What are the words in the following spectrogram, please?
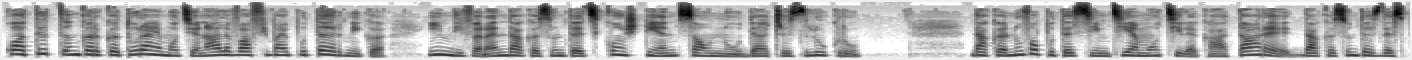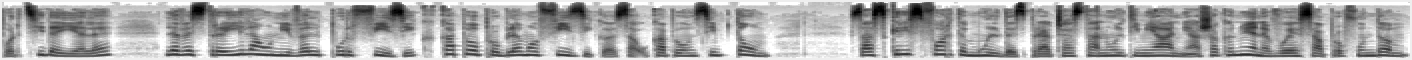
cu atât încărcătura emoțională va fi mai puternică, indiferent dacă sunteți conștient sau nu de acest lucru. Dacă nu vă puteți simți emoțiile ca atare, dacă sunteți despărți de ele, le veți trăi la un nivel pur fizic, ca pe o problemă fizică sau ca pe un simptom – S-a scris foarte mult despre aceasta în ultimii ani, așa că nu e nevoie să aprofundăm.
